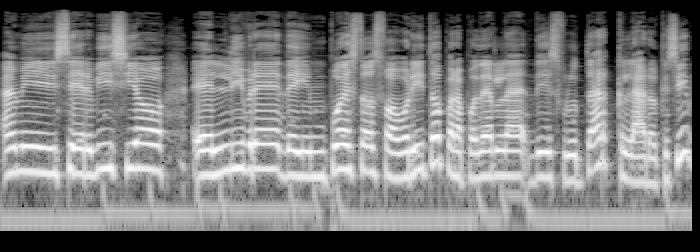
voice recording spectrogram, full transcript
a mi servicio eh, libre de impuestos favorito para poderla disfrutar. Claro que sí.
